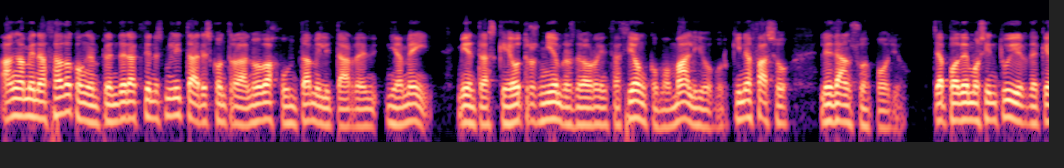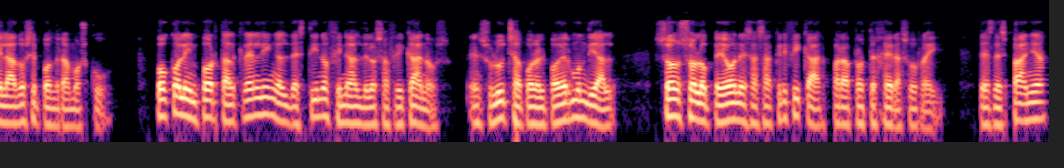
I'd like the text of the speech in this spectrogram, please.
han amenazado con emprender acciones militares contra la nueva Junta Militar de Niamey, mientras que otros miembros de la organización como Mali o Burkina Faso le dan su apoyo. Ya podemos intuir de qué lado se pondrá Moscú. Poco le importa al Kremlin el destino final de los africanos. En su lucha por el poder mundial, son solo peones a sacrificar para proteger a su rey. Desde España,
